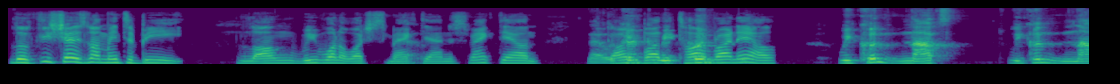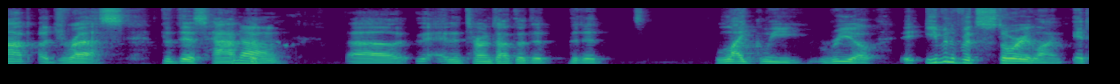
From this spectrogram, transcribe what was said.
look, this show's not meant to be long. We want to watch SmackDown. And SmackDown, No, going by the time right now, we couldn't not we couldn't not address that this happened uh and it turns out that it that it's likely real E- even if it's storyline it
